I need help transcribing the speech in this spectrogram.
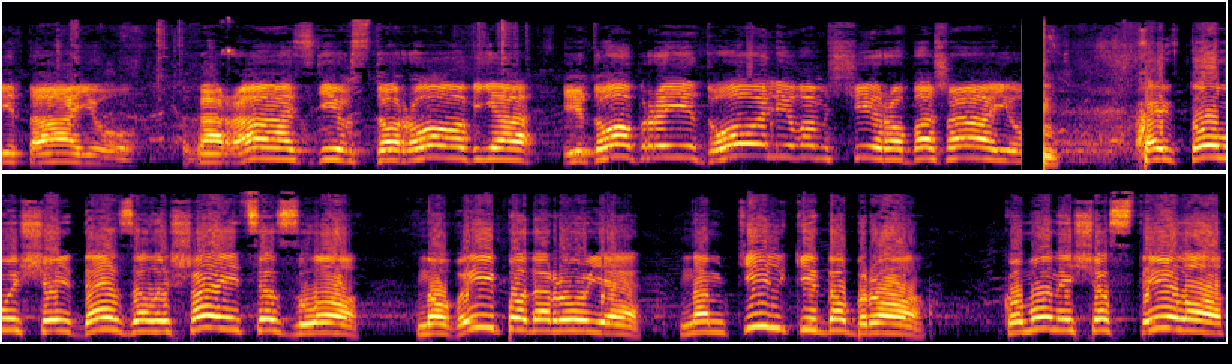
вітаю. Гараздів, здоров'я і доброї долі вам щиро бажаю. Хай в тому, що йде, залишається зло, новий подарує нам тільки добро. Кому не щастило,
